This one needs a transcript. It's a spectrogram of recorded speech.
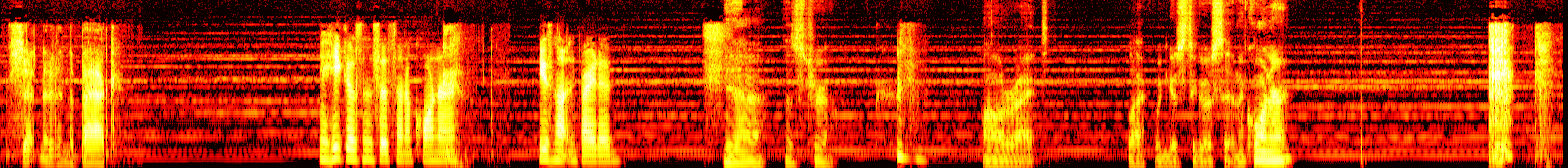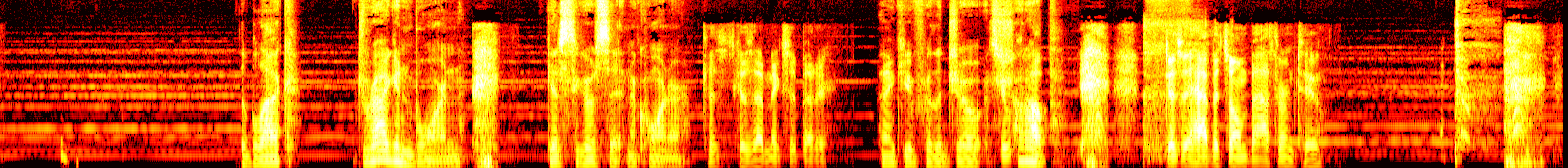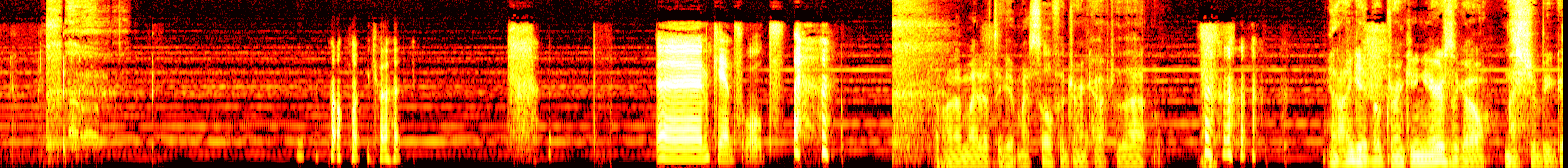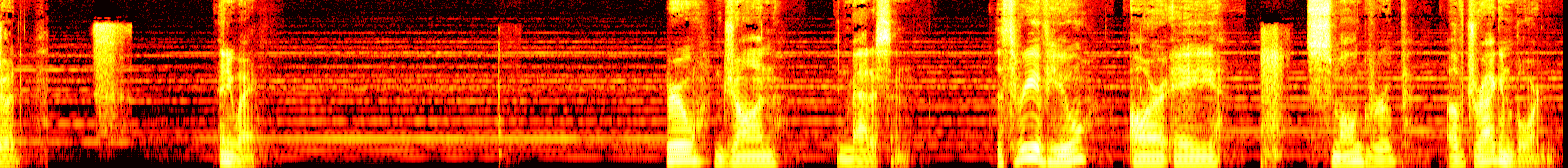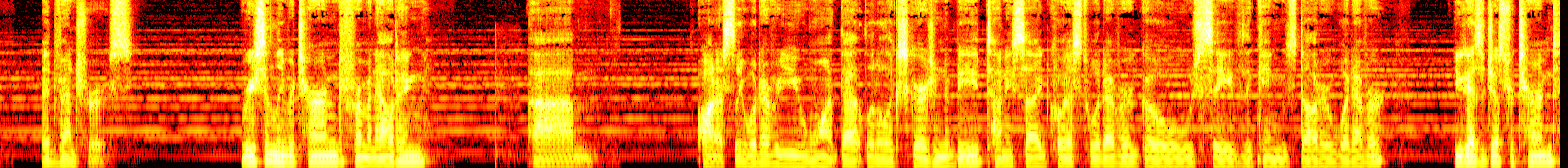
Setting it in the back. Yeah, he goes and sits in a corner. He's not invited. Yeah, that's true. All right. Black one gets to go sit in a corner. the black dragonborn gets to go sit in a corner. Because that makes it better. Thank you for the joke. Shut up. Does it have its own bathroom too? Oh my god. And cancelled. Oh, I might have to get myself a drink after that. Yeah, I gave up drinking years ago. This should be good. Anyway. Drew, John, and Madison. The three of you are a small group of Dragonborn adventurers. Recently returned from an outing. Um, honestly, whatever you want that little excursion to be, tiny side quest, whatever, go save the king's daughter, whatever. You guys have just returned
